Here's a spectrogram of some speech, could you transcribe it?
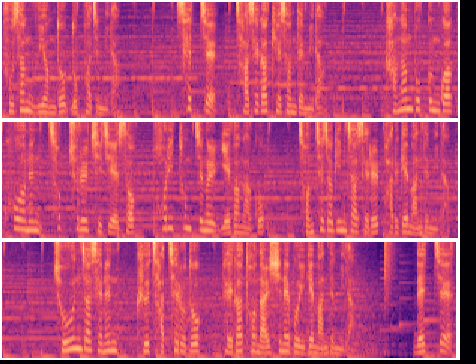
부상 위험도 높아집니다. 셋째, 자세가 개선됩니다. 강한 복근과 코어는 척추를 지지해서 허리 통증을 예방하고 전체적인 자세를 바르게 만듭니다. 좋은 자세는 그 자체로도 배가 더 날씬해 보이게 만듭니다. 넷째,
